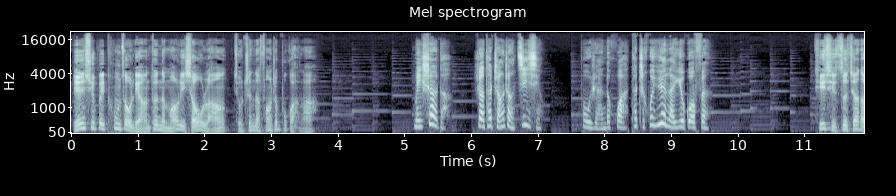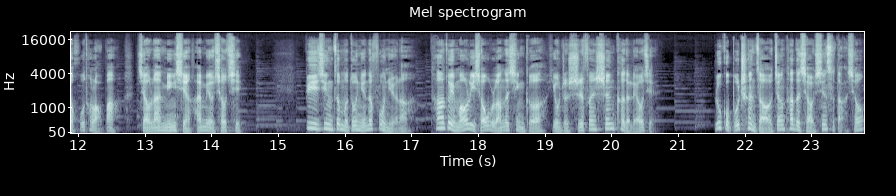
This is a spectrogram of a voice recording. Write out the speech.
连续被痛揍两顿的毛利小五郎就真的放着不管了？没事的，让他长长记性，不然的话他只会越来越过分。提起自家的糊涂老爸，小兰明显还没有消气。毕竟这么多年的父女了，她对毛利小五郎的性格有着十分深刻的了解。如果不趁早将他的小心思打消，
